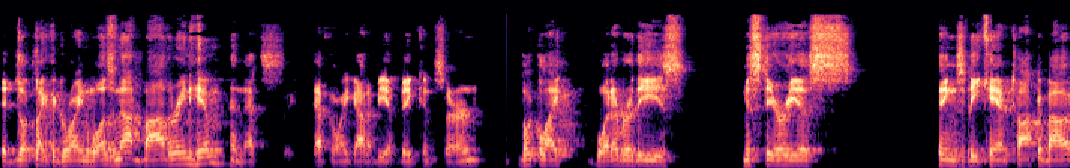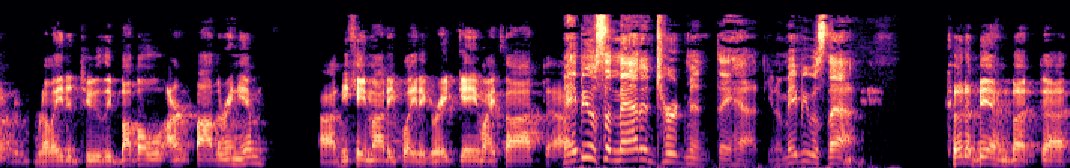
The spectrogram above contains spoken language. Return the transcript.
it looked like the groin was not bothering him, and that's definitely got to be a big concern. Looked like whatever these mysterious things that he can't talk about related to the bubble aren't bothering him. Um, he came out, he played a great game, I thought. Uh, maybe it was the Madden tournament they had. You know, maybe it was that. Could have been, but uh,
